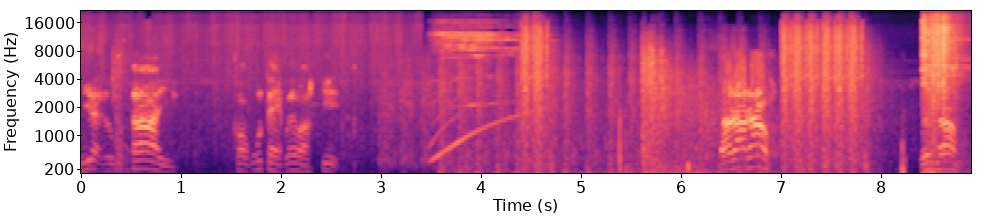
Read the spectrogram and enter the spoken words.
อันนั้นกูมายืนเลยคือจุดเรื่องข้างบนตัวหินตัวหินเนี่ยคือกูใต้เกาะกูแตกเลยวะพี่ดาวดาวดาวเรื่องน้ำ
